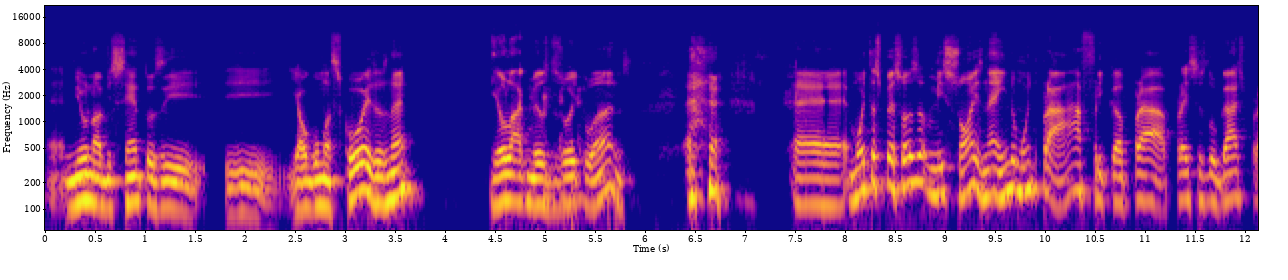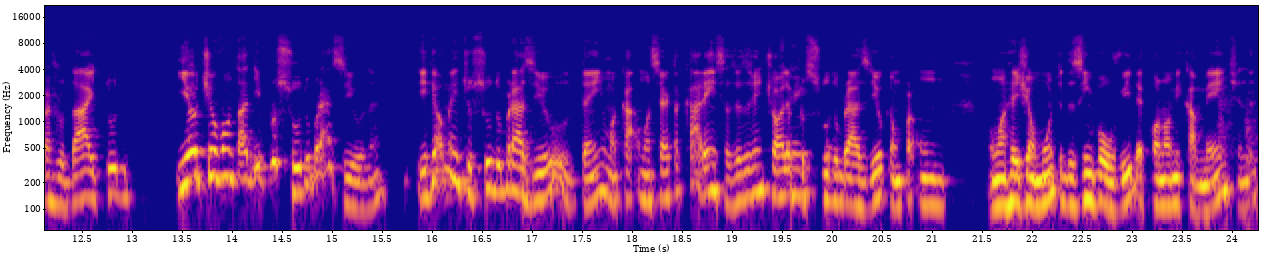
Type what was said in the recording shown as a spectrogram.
é, 1900 e, e, e, algumas coisas, né? Eu lá com meus 18 anos, é, muitas pessoas, missões, né? Indo muito para a África, para esses lugares para ajudar e tudo. E eu tinha vontade de ir para o sul do Brasil, né? E realmente o sul do Brasil tem uma, uma certa carência. Às vezes a gente olha para o sul do Brasil, que é um, um, uma região muito desenvolvida economicamente, né?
